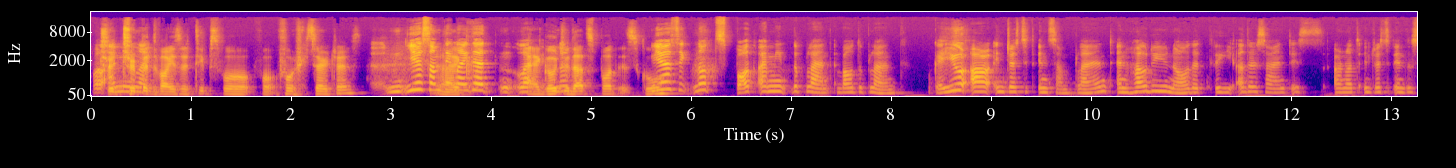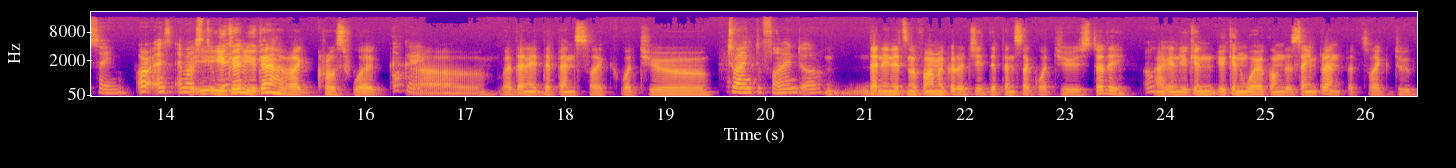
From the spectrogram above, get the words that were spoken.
Well, Tri- I mean like TripAdvisor tips for, for, for researchers. uh, yeah something like, like, that. Like I go to that spot at school. Yes, not spot. I mean the plant about the plant. Okay, you are interested in some plant, and how do you know that the other scientists are not interested in the same? Or as, am I you, stupid? you can you can have like cross work. Okay. Uh, but then it depends like what you trying to find or then in ethnopharmacology it depends like what you study. Okay. Again, you can you can work on the same plant but like do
